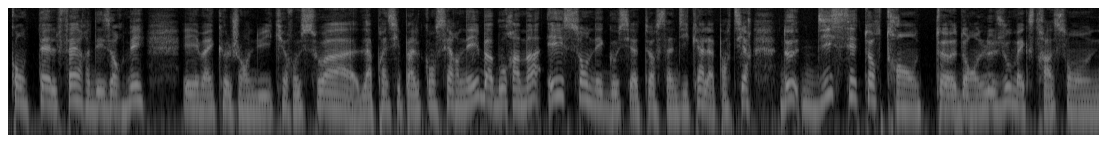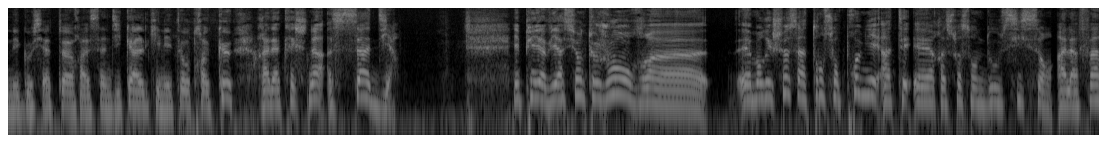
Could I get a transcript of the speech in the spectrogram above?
compte-t-elle faire désormais Et Michael Jean-Louis qui reçoit la principale concernée, Babourama, et son négociateur syndical à partir de 17h30 dans le Zoom Extra, son négociateur syndical qui n'est autre que Radhakrishna Sadia. Et puis aviation toujours euh, Mauritius attend son premier ATR 72-600 à la fin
